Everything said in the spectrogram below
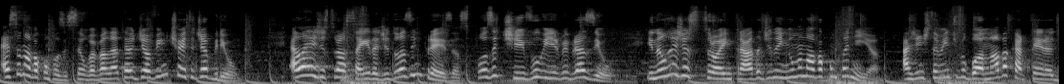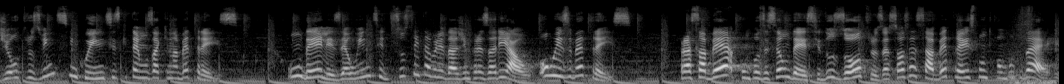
Essa nova composição vai valer até o dia 28 de abril. Ela registrou a saída de duas empresas, Positivo e IRB Brasil, e não registrou a entrada de nenhuma nova companhia. A gente também divulgou a nova carteira de outros 25 índices que temos aqui na B3. Um deles é o Índice de Sustentabilidade Empresarial, ou ISB3. Para saber a composição desse e dos outros, é só acessar b3.com.br.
